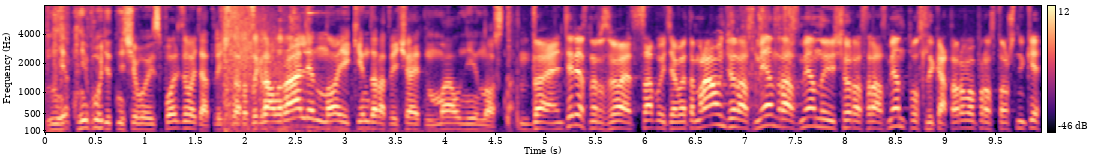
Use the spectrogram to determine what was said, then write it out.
Нет, не будет ничего использовать. Отлично разыграл Раллин, но и Киндер отвечает молниеносно. Да, интересно развиваются события в этом раунде. Размен, размен и еще раз размен, после которого простошники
